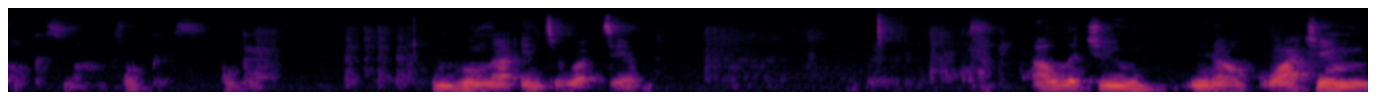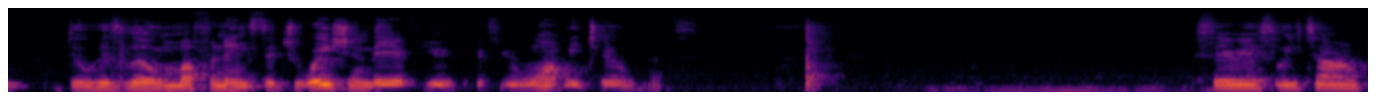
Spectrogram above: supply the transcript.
Focus, mom. Focus. Okay. We will not interrupt him. I'll let you, you know, watch him do his little muffining situation there if you if you want me to. Seriously, Tom?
